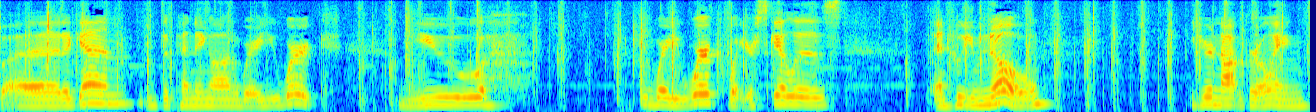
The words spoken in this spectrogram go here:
But again, depending on where you work, you where you work, what your skill is, and who you know, you're not growing.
